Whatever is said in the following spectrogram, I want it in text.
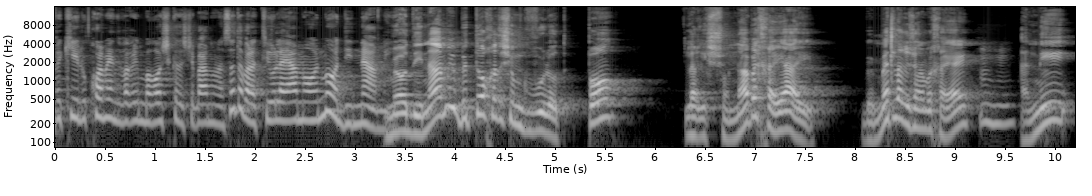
וכאילו כל מיני דברים בראש כזה שבאנו לעשות, אבל הטיול היה מאוד מאוד דינמי. מאוד דינמי בתוך איזה שהם גבולות. פה, לראשונה בחיי, באמת לראשונה בחיי, מהמם. אני,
